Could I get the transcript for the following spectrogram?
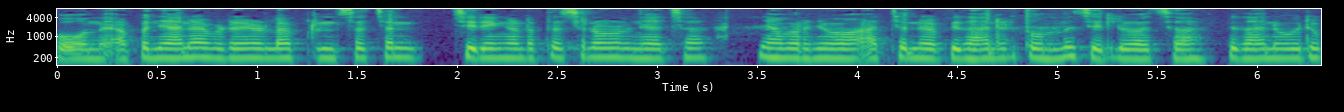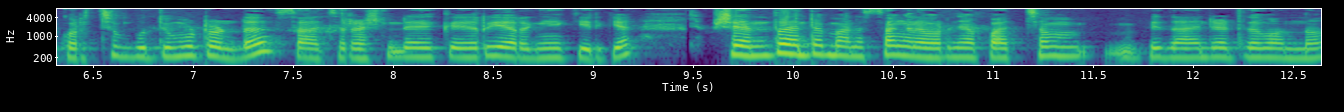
പോകുന്നത് അപ്പം ഞാൻ അവിടെയുള്ള പ്രിൻസ് അച്ഛൻ ചിരിയങ്കണ്ടത്തച്ഛനോട് പറഞ്ഞ അച്ഛാ ഞാൻ പറഞ്ഞു അച്ഛന്റെ പിതാന്റെ അടുത്ത് ഒന്ന് ചെല്ലുക അച്ഛാ. പിതാന് ഒരു കുറച്ച് ബുദ്ധിമുട്ടുണ്ട്. സാച്ചുറേഷന്റെ കയറി ഇറങ്ങിയൊക്കെ ഇരിക്കുക പക്ഷെ എന്തോ എന്റെ മനസ്സങ്ങനെ പറഞ്ഞു. അപ്പം അച്ഛൻ പിതാന്റെ അടുത്ത് വന്ന്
